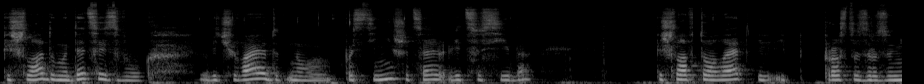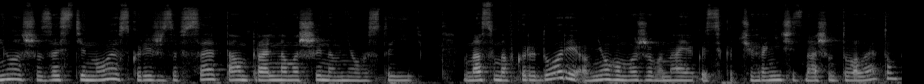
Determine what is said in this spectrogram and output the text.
Пішла, думаю, де цей звук? Відчуваю ну, по стіні, що це від сусіда. Пішла в туалет і, і просто зрозуміла, що за стіною, скоріш за все, там пральна машина в нього стоїть. У нас вона в коридорі, а в нього, може, вона якось коротше, граничить з нашим туалетом.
